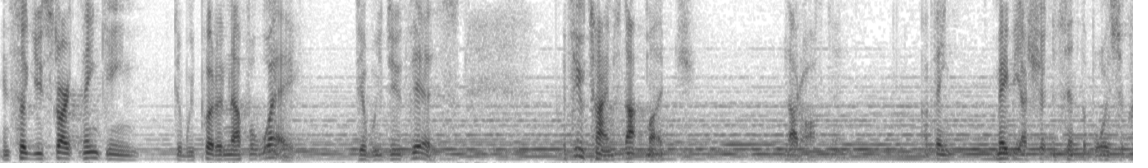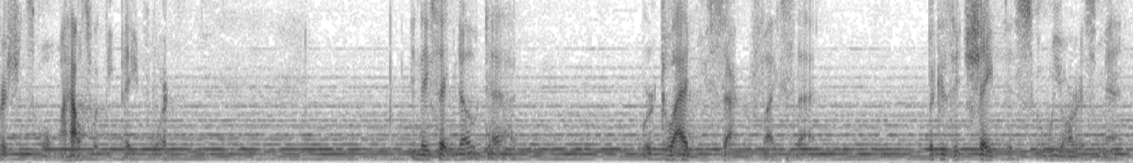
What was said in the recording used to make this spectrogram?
And so you start thinking, did we put enough away? Did we do this? A few times, not much, not often. I think maybe I shouldn't have sent the boys to Christian school. My house would be paid for. And they say, No, Dad, we're glad you sacrificed that because it shaped us who we are as men.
